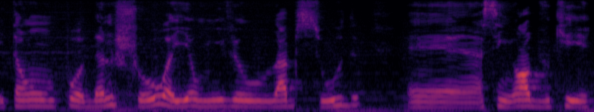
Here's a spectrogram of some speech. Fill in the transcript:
Então, pô, dando show aí a um nível absurdo. É, assim, óbvio que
